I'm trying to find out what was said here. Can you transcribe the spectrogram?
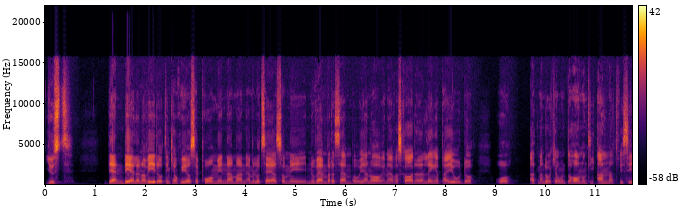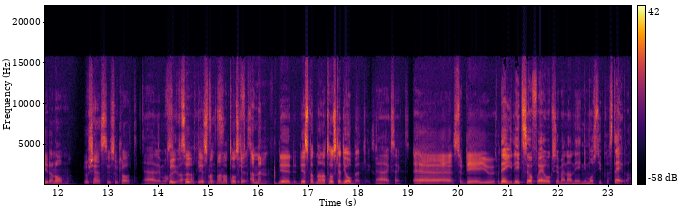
just den delen av idrotten kanske gör sig påminn när man, ja, men låt säga som i november, december och januari när jag var skadad en längre period och, och att man då kanske inte har någonting annat vid sidan om. Då känns det ju såklart Ja, det måste ju sjukt surt. Det är som att man har torskat, ja, men, det, det är som att man har torskat jobbet. Liksom. Ja, exakt. Eh, så det är ju, Och det är ju lite så för er också, jag menar ni, ni måste ju prestera.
